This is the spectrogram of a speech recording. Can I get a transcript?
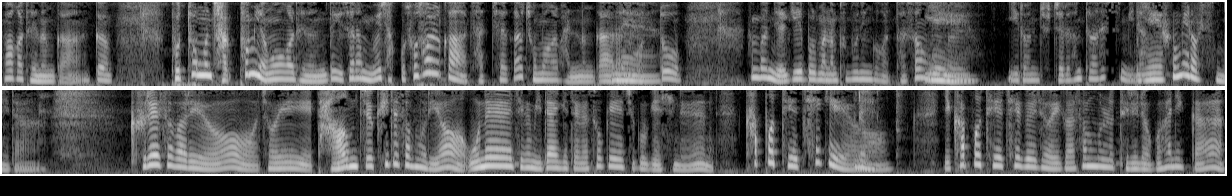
화가 되는가. 그러니까 보통은 작품이 영어가 되는데 이 사람은 왜 자꾸 소설가 자체가 조망을 받는가라는 네. 것도 한번 얘기해 볼 만한 부분인 것 같아서 예. 오늘 이런 주제를 선택을 했습니다. 예, 흥미롭습니다. 그래서 말이에요. 저희 다음 주 퀴즈 선물이요. 오늘 지금 이다혜 기자가 소개해주고 계시는 카포트의 책이에요. 네. 이 카포트의 책을 저희가 선물로 드리려고 하니까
